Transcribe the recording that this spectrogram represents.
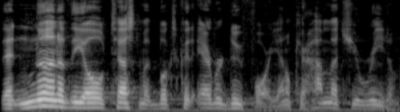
that none of the Old Testament books could ever do for you. I don't care how much you read them.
